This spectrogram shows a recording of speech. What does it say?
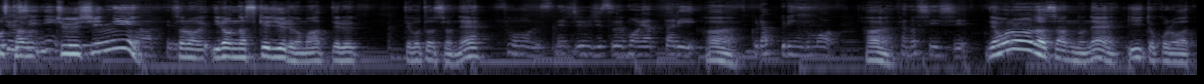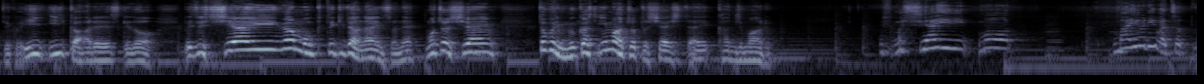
をた中心に中心にそのいろんなスケジュールが回ってるってことですよね。そうですね。充実もやったりはグラップリングもいはい楽しい。しで小野田さんのねいいところはっていうかいいいいかあれですけど別に試合が目的ではないんですよね。もちろん試合特に昔今はちょっと試合したい感じもある。まあ、試合も前よりはちょっと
